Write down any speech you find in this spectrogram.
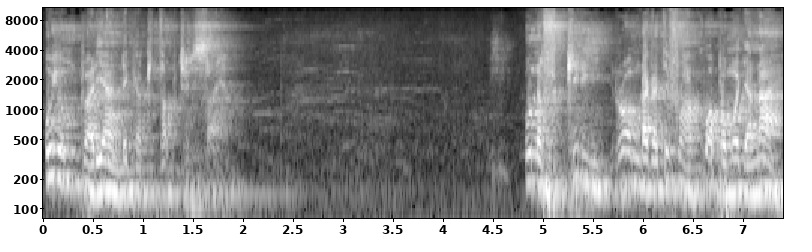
Huyo mtu aliyeandika kitabu cha isaya. Unafikiri roho mtakatifu hakuwa pamoja naye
